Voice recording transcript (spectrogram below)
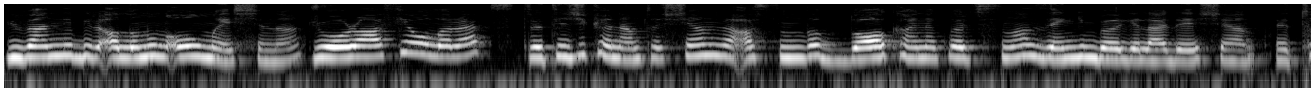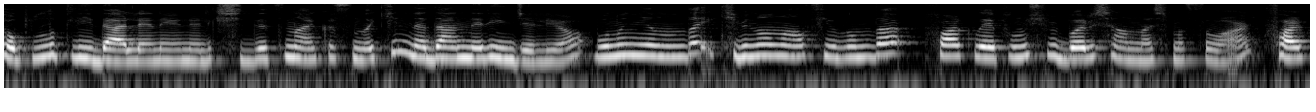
güvenli bir alanın olmayışını, coğrafi olarak stratejik önem taşıyan ve aslında doğal kaynaklar açısından zengin bölgelerde yaşayan e, topluluk liderlerine yönelik şiddetin arkasındaki nedenleri inceliyor. Bunun yanında 2016 yılında FARC'la yapılmış bir barış anlaşması var. FARC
